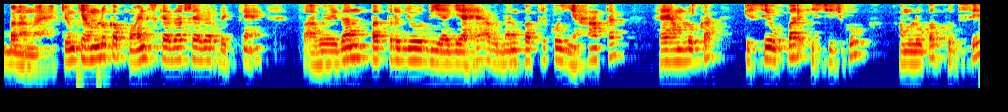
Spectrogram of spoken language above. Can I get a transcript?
बनाना है? क्योंकि हम लोग का पॉइंट्स के आधार से अगर देखते हैं तो आवेदन पत्र जो दिया गया है, आवेदन पत्र को यहाँ तक है हम लोग का, इससे ऊपर इस चीज़ को हम लोग का खुद से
